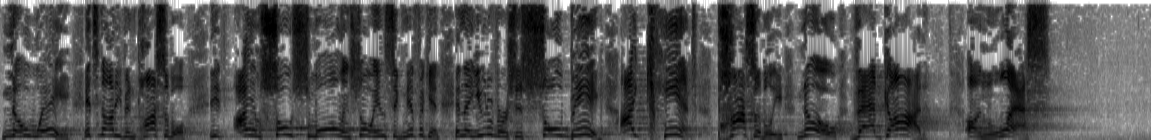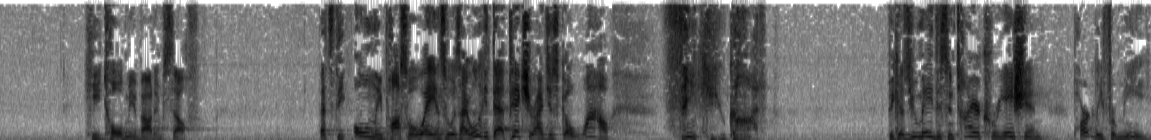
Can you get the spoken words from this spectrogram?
No way. It's not even possible. It, I am so small and so insignificant, and the universe is so big. I can't possibly know that God unless He told me about Himself. That's the only possible way. And so as I look at that picture, I just go, wow, thank you, God. Because you made this entire creation partly for me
